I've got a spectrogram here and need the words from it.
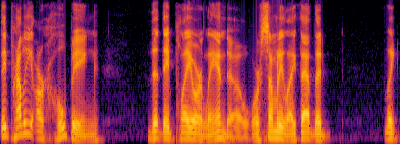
they probably are hoping that they play Orlando or somebody like that. That, like,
